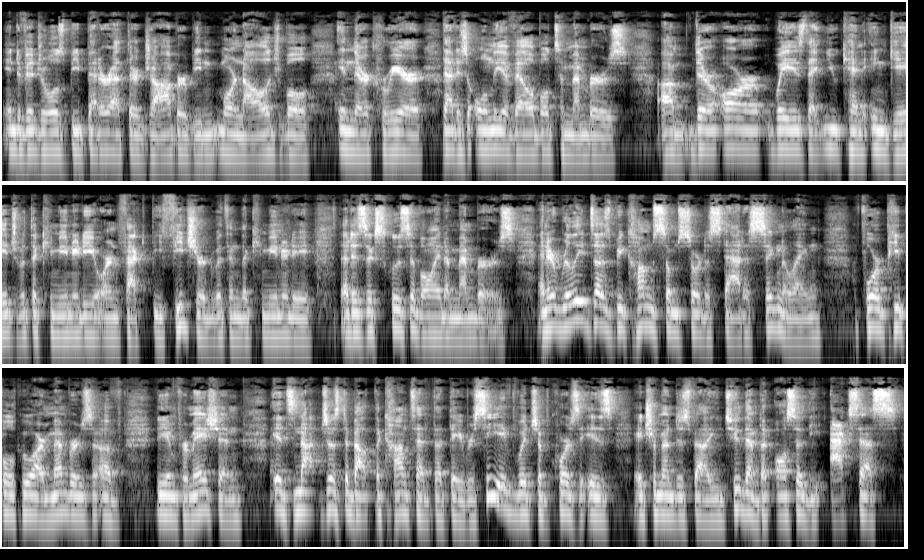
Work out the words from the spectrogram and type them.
individuals be better at their job or be more knowledgeable in their career that is only available to members. Um, there are ways that you can engage with the community or in fact be featured within the community that is exclusive only to members. And it really does become some sort of status signaling for people who are members of the information. It's not just about the content that they receive, which of course is a tremendous value to them, but also the access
